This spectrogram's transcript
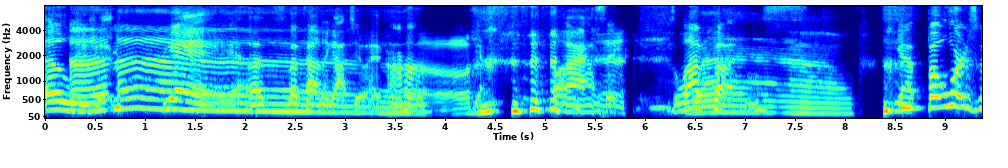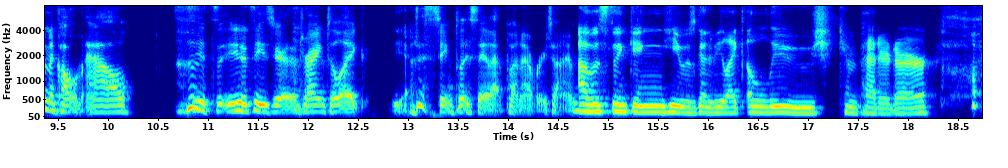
Illusion. Uh, yeah, that's that's how they got to it. Uh-huh. Yeah. Classic. A lot wow. of puns. yeah, but we're just gonna call him Al. It's it's easier than trying to like yeah. distinctly say that pun every time. I was thinking he was gonna be like a luge competitor.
